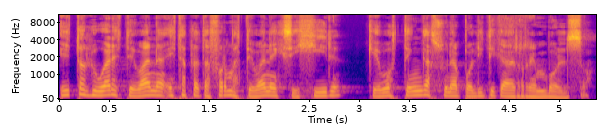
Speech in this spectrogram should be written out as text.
estos lugares te van a, estas plataformas te van a exigir que vos tengas una política de reembolso.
